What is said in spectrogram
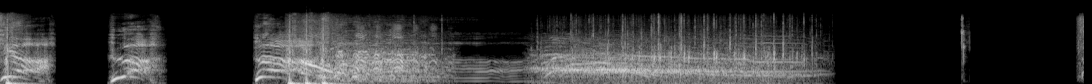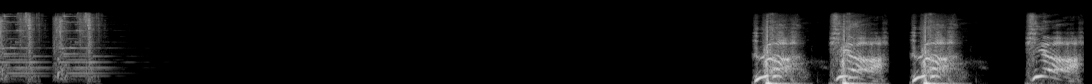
Yeah! Hyah! Hyah! Hyah!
